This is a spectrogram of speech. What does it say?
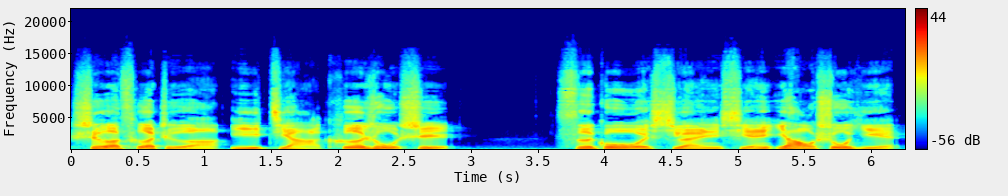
设策者以甲科入仕，思故选贤要术也。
